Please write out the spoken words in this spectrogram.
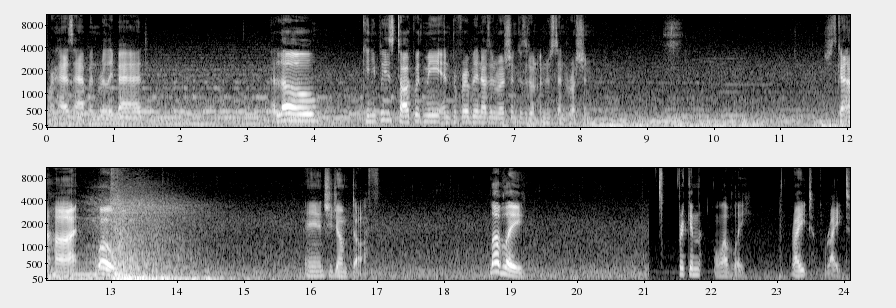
Or has happened really bad. Hello? Can you please talk with me and preferably not in Russian because I don't understand Russian? She's kind of hot. Whoa. And she jumped off. Lovely. Freaking lovely. Right, right.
